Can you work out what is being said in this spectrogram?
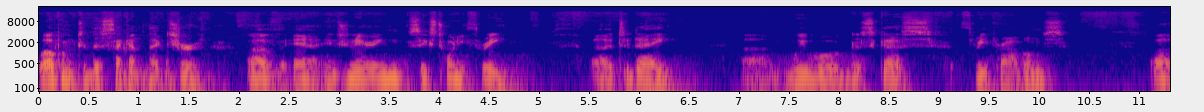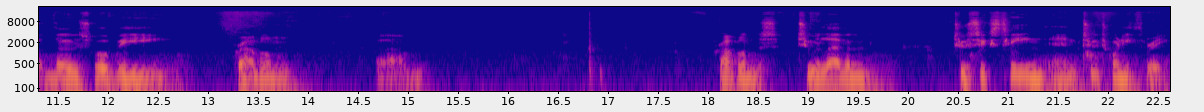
Welcome to the second lecture of uh, Engineering 623. Uh, today, uh, we will discuss three problems. Uh, those will be problem um, problems 211, 216, and 223.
